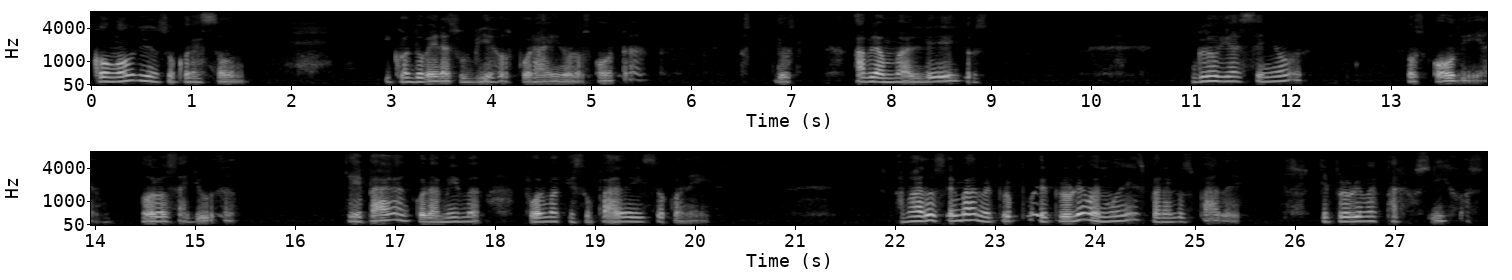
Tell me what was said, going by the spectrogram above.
con odio en su corazón. Y cuando ven a sus viejos por ahí no los honran, los, hablan mal de ellos. Gloria al Señor. Los odian, no los ayudan. Le pagan con la misma forma que su padre hizo con ellos. Amados hermanos, el, pro el problema no es para los padres, el problema es para los hijos.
